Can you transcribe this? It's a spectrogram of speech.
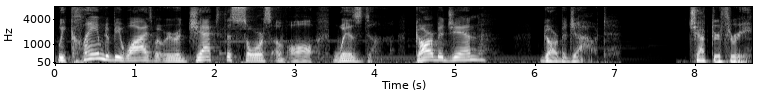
We claim to be wise, but we reject the source of all wisdom. Garbage in, garbage out. Chapter 3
